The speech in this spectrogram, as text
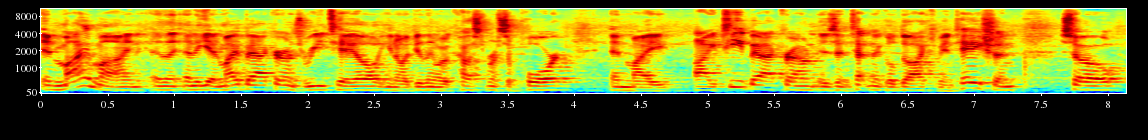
in my mind, and, again, my background is retail, you know, dealing with customer support, and my IT background is in technical documentation. So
